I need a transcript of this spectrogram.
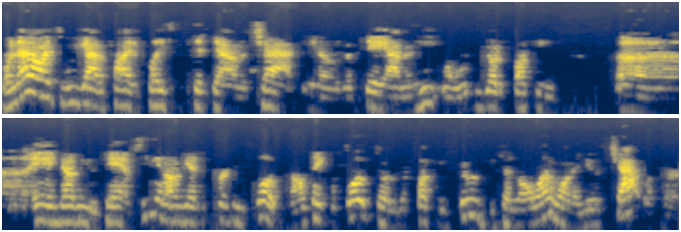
Well, now it's, we gotta find a place to sit down and chat, you know, to stay on the heat. Well, we can go to fucking, uh, A&W KFC and I'll get the freaking floats. I'll take the floats over the fucking food because all I want to do is chat with her.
